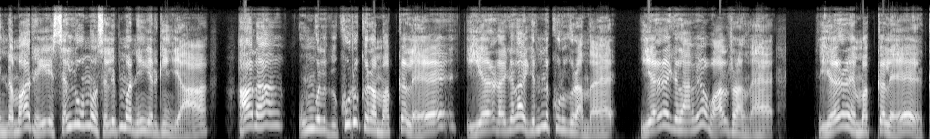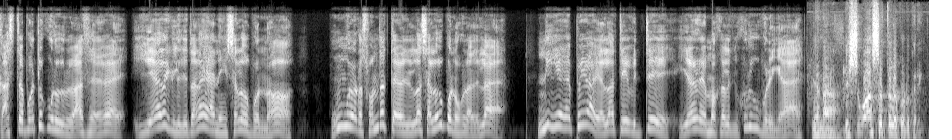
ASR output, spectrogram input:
இந்த மாதிரி செல்வமும் செழிப்புமா நீங்க இருக்கீங்கயா? ஆனா உங்களுக்கு கொடுக்குற மக்களே ஏழைகளா இருந்து கொடுக்குறாங்க ஏழைகளாவே வாழ்றாங்க. ஏழை மக்களே கஷ்டப்பட்டு கொடுக்குற காசு ஏழைகளுக்கு தானே நீங்க செலவு பண்ணோம் உங்களோட சொந்த தேவையெல்லாம் செலவு பண்ணக்கூடாதுல்ல? நீங்க எப்பயா எல்லாத்தையும் விட்டு ஏழை மக்களுக்கு கொடுக்க போறீங்க? ஏன்னா விசுவாசத்துல கொடுக்குறீங்க.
